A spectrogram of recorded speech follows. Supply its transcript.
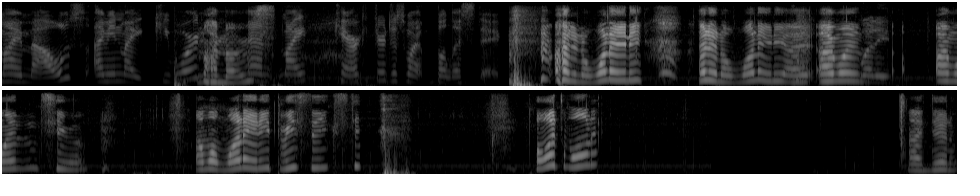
my mouse. I mean my keyboard. My and mouse. my character just went ballistic. I don't know 180. I don't know 180. I I went I went to I'm on 180 360. 420. I did it.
